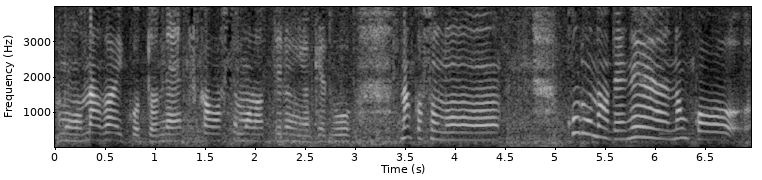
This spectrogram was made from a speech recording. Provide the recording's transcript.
もう長いことね使わせてもらってるんやけどなんかそのコロナでねなんか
